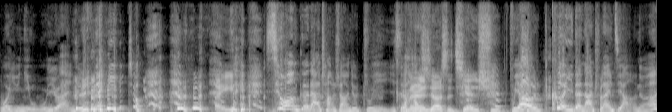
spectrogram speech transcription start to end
我与你无缘，就是那一种。哎呀，希望各大厂商就注意一下，可能人家是谦虚，不要刻意的拿出来讲，对吧？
